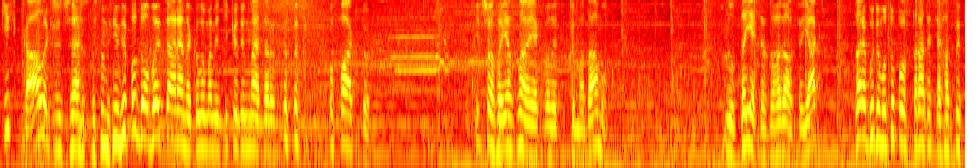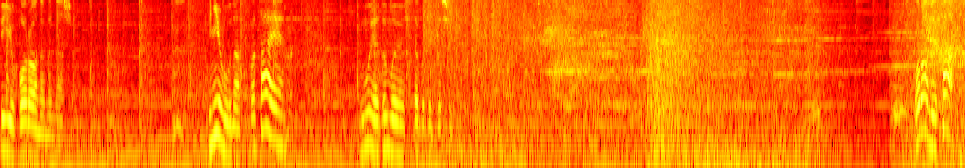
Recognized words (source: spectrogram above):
Якийсь калик же чесно. Мені не подобається арена, коли в мене тільки один метр. По факту. Нічого, я знаю, як валити цю мадаму. Ну, здається, здогадався як. Зараз будемо тупо старатися гасити її воронами нашими. Гніву у нас хватає. Тому я думаю, все буде зашиб. Ворони, фас!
